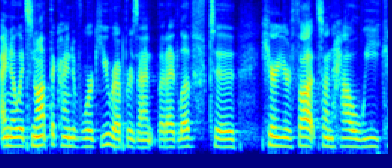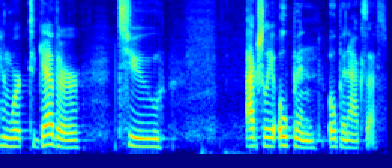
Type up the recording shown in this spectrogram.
I know it's not the kind of work you represent, but I'd love to hear your thoughts on how we can work together to actually open open access.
